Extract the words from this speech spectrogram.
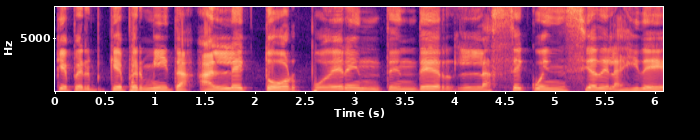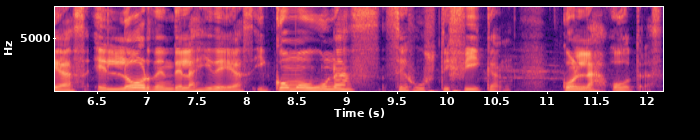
que, permita al lector poder entender la secuencia de las ideas, el orden de las ideas y cómo unas se justifican con las otras.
